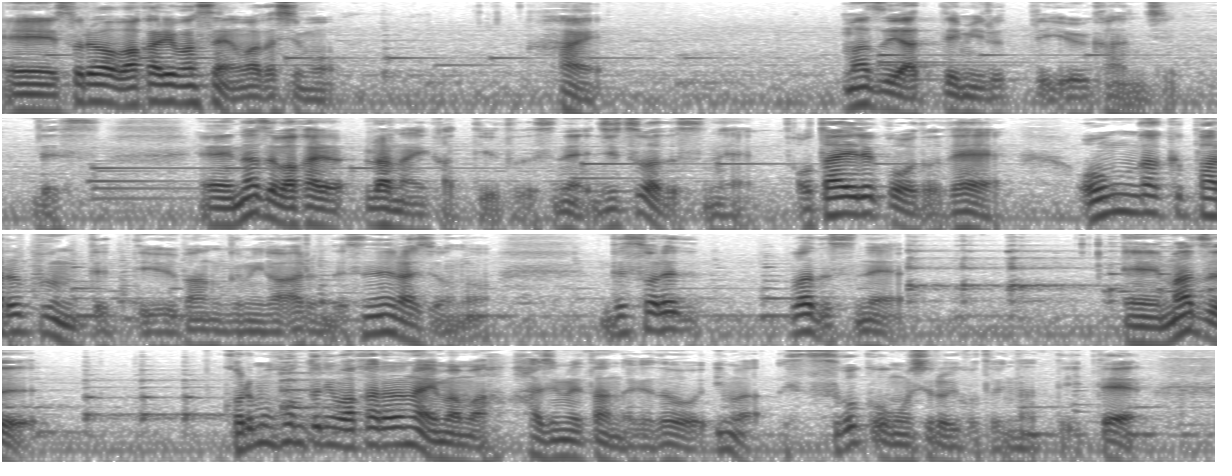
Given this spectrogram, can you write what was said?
えーそれは分かりません私も。はい。まずやってみるっていう感じです、えーなぜ分からないかっていうとですね実はですねおたいレコードで「音楽パルプンテ」っていう番組があるんですねラジオの。でそれはですね、えーまずこれも本当に分からないまま始めたんだけど今すごく面白いことになっていて「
